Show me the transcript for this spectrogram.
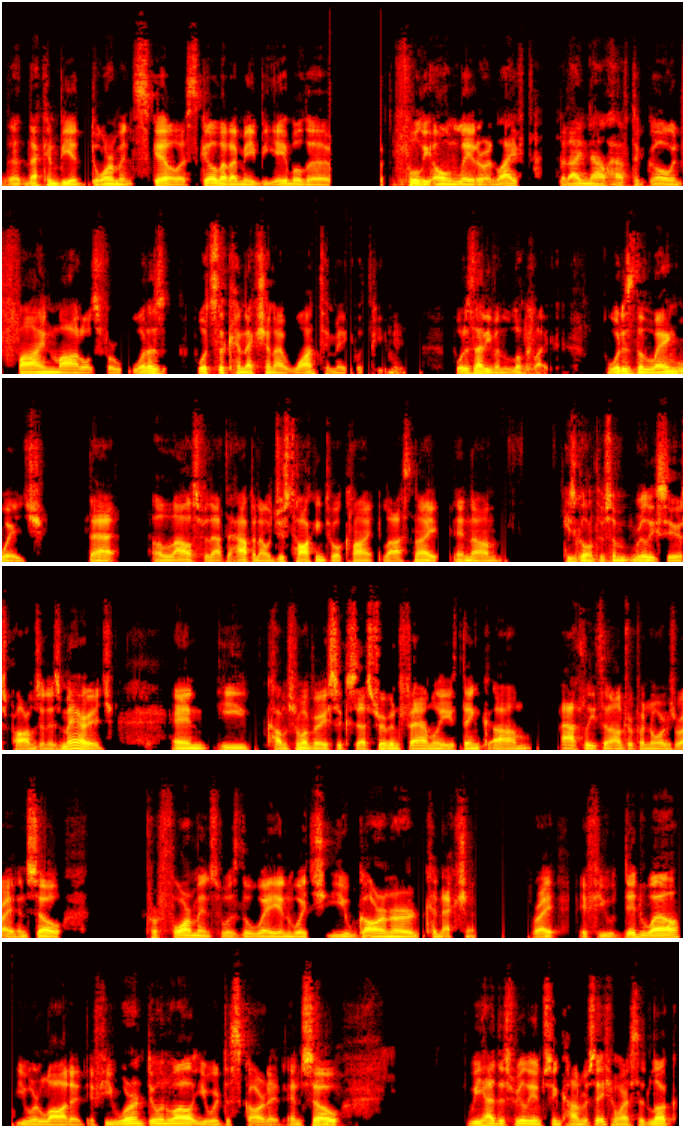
that that can be a dormant skill, a skill that I may be able to fully own later in life, but I now have to go and find models for what is what's the connection I want to make with people. What does that even look like? What is the language that allows for that to happen? I was just talking to a client last night, and um, he's going through some really serious problems in his marriage, and he comes from a very success-driven family. Think um, athletes and entrepreneurs, right? And so performance was the way in which you garnered connection, right? If you did well, you were lauded. If you weren't doing well, you were discarded. And so we had this really interesting conversation where I said, look,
